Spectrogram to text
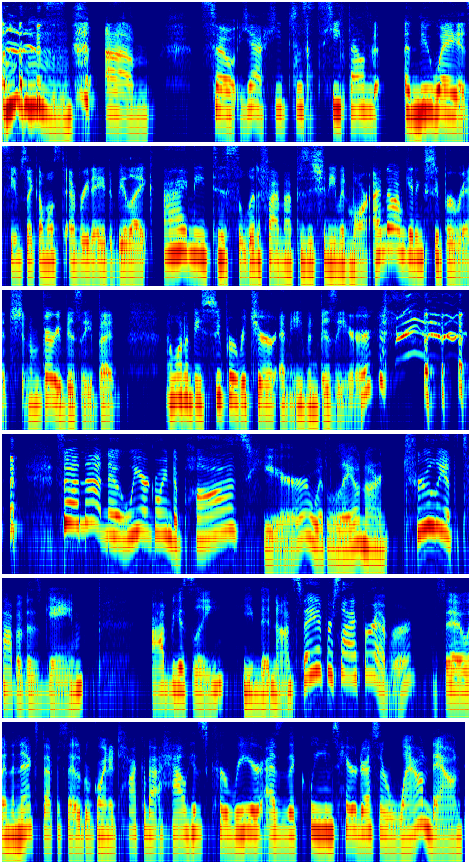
Mm-hmm. Um, so yeah, he just, he found a new way, it seems like almost every day to be like, I need to solidify my position even more. I know I'm getting super rich and I'm very busy, but I want to be super richer and even busier. so on that note, we are going to pause here with Leonard truly at the top of his game. Obviously, he did not stay at Versailles forever. So in the next episode, we're going to talk about how his career as the Queen's hairdresser wound down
